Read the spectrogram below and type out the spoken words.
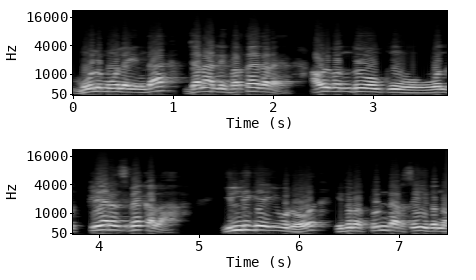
ಮೂಲ ಮೂಲೆಯಿಂದ ಜನ ಅಲ್ಲಿಗೆ ಬರ್ತಾ ಇದ್ದಾರೆ. ಅವ್ರಿಗೊಂದು, ಒಂದು ಕ್ಲಿಯರೆನ್ಸ್ ಬೇಕಲ್ಲ. ಇಲ್ಲಿಗೆ ಇವರು ಇದನ್ನ ತುಂಡರಿಸಿ, ಇದನ್ನ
